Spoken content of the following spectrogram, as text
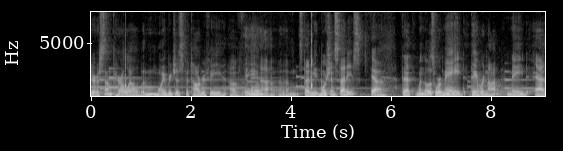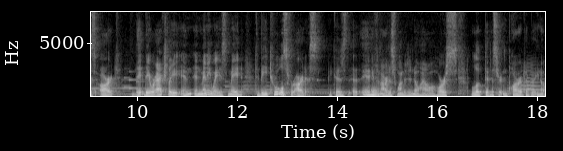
there is some parallel with Muybridge's photography of the mm -hmm. uh, um, study motion studies. Yeah, that when those were made, they were not made as art. They, they were actually, in, in many ways, made to be tools for artists because mm -hmm. if an mm-hmm. artist wanted to know how a horse looked at a certain part of you know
